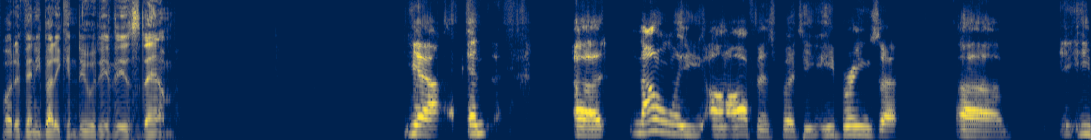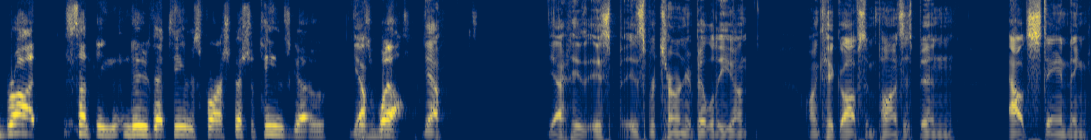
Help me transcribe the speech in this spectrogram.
But if anybody can do it, it is them. Yeah, and uh, not only on offense, but he, he brings a uh, he brought something new to that team as far as special teams go yeah. as well. Yeah, yeah. His, his his return ability on on kickoffs and punts has been outstanding.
